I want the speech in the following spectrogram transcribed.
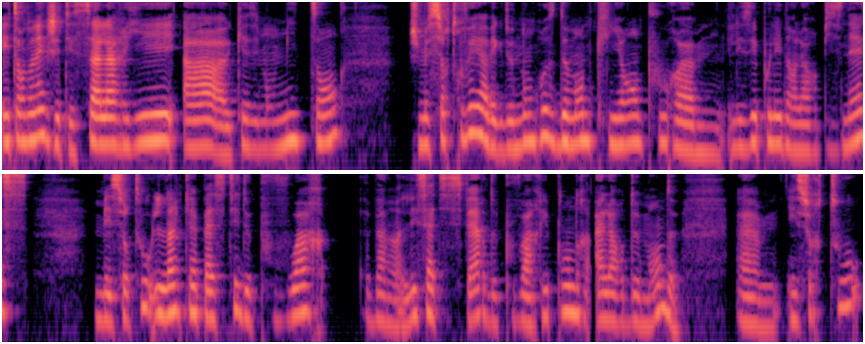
Étant donné que j'étais salariée à euh, quasiment mi-temps, je me suis retrouvée avec de nombreuses demandes clients pour les épauler dans leur business, mais surtout l'incapacité de pouvoir ben, les satisfaire, de pouvoir répondre à leurs demandes. Euh, et surtout,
